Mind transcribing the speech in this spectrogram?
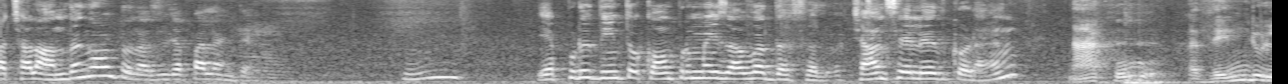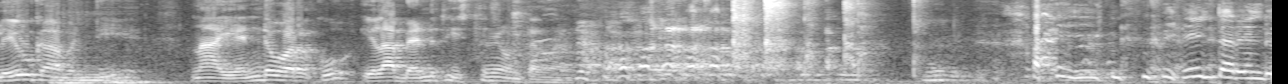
అది చాలా అందంగా ఉంటుంది అసలు చెప్పాలంటే. ఎప్పుడు దీంతో కాంప్రమైజ్ అవ్వద్దు అసలు. ఛాన్సే లేదు కూడా నాకు రెండు లేవు కాబట్టి నా ఎండ్ వరకు ఇలా బెండ్ తీస్తూనే ఉంటాను. ఏంట రెండు?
